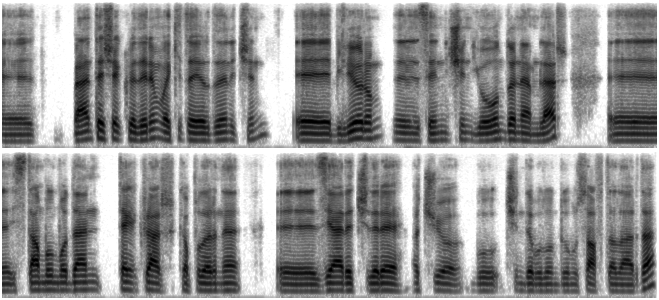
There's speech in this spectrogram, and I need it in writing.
Ee, ben teşekkür ederim vakit ayırdığın için. Ee, biliyorum e, senin için yoğun dönemler. Ee, İstanbul Modern tekrar kapılarını e, ziyaretçilere açıyor bu Çin'de bulunduğumuz haftalarda.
